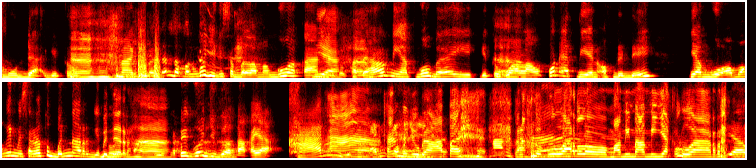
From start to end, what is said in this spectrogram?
muda gitu. Nah kebetulan temen gue jadi sebelah sama gue kan Iya, gitu. padahal niat gue baik gitu. Walaupun at the end of the day yang gue omongin misalnya tuh benar gitu Bener, ha. tapi gue juga nggak kayak kan gitu Ah, kan kan gue juga apa langsung keluar loh, mami-maminya keluar. ya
